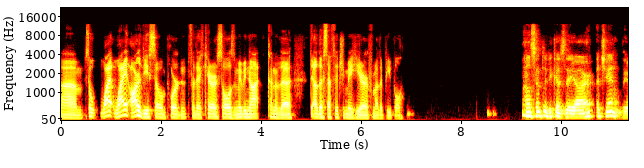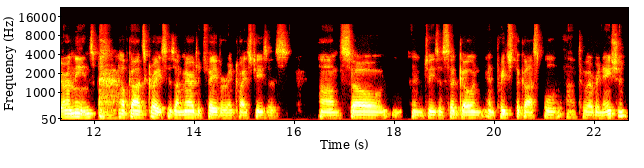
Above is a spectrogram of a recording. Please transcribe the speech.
Um so why why are these so important for the care of souls and maybe not kind of the the other stuff that you may hear from other people? Well simply because they are a channel they are a means of god's grace his unmerited favor in christ jesus. Um, so Jesus said, Go and, and preach the gospel uh, to every nation,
